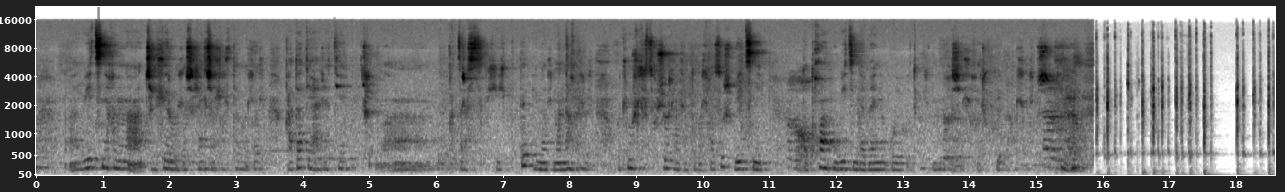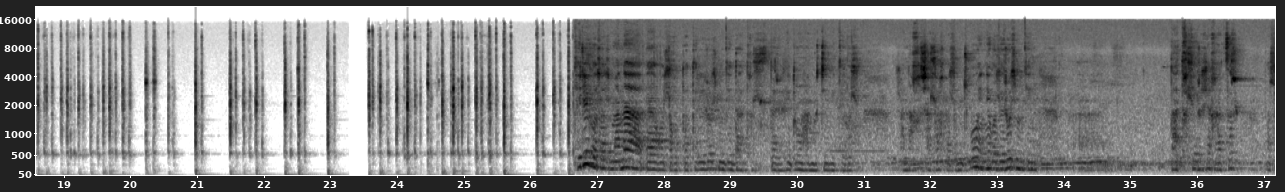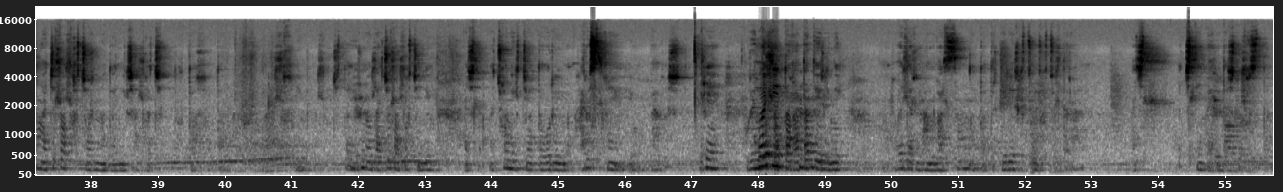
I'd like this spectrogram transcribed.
визнийх нь чиглэлээр бол шахин шалгалтыг бол гадаадын хариатын газраас хийгддэг. Энэ бол манайх хөдөлмөрлөх зөвшөөрөл болдог болохоос биш визний одоо тухайн хүн визэндээ байна уугүй юу гэдэг нь манайх шалгах хэрэгтэй байгууллага биш. Тэрийг бол манай байгууллага одоо тэр эрүүл мэндийн даатгал дээр хэдүүн хамгач юм гэдэг бол санах шалгах боломжгүй. Энийг бол эрүүл мэндийн даатгал ерхий газар болон ажил олгогч орн одоо энийг шалгаж тогтоох одоо явуулах юм боломжтой. Ер нь бол ажил олгогч энийг ажил аж ахуйн нэгжийн одоо өөрийн хариуцлагын юу байгаа шүү дээ. Тийм. Хуулийн одоо гадаад иргэнийг хуулиар нь хамгаалсан одоо тэр гэрээ эрх зүйн зохицуултаар ажил ажлын байранд ажиллах хэрэгтэй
